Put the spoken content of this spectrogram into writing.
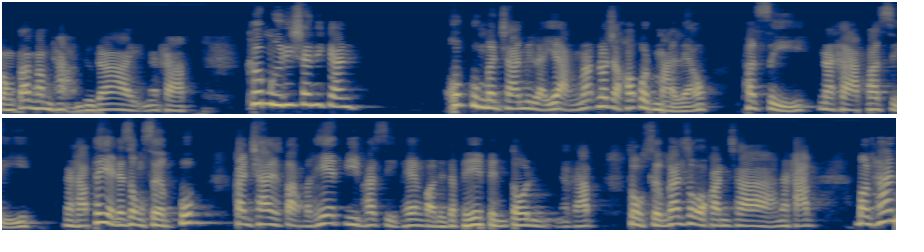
ลองตั้งคำถามดูได้นะครับ เครื่องมือที่ใช้ในการควบคุมกัญชา มีหลายอย่าง นอกจากข้อกฎหมายแล้ว ภาษีนะครับภาษีนะครับ ถ้าอยากจะส่งเสริมปุ๊บ กัญชาจากต่างประเทศมีภาษีแพงกว่าในประเทศเป็นต้นนะครับ ส่งเสริมการส่งออกกัญชานะครับ บางท่าน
